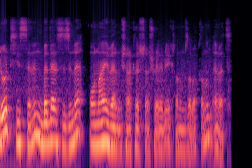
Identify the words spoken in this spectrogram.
4 hissenin bedelsizine onay vermiş arkadaşlar. Şöyle bir ekranımıza bakalım. Evet.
